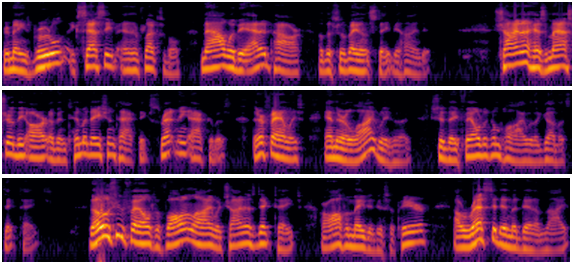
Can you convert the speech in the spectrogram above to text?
remains brutal, excessive, and inflexible, now with the added power of the surveillance state behind it. China has mastered the art of intimidation tactics, threatening activists, their families, and their livelihood should they fail to comply with the government's dictates. Those who fail to fall in line with China's dictates are often made to disappear, arrested in the dead of night,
